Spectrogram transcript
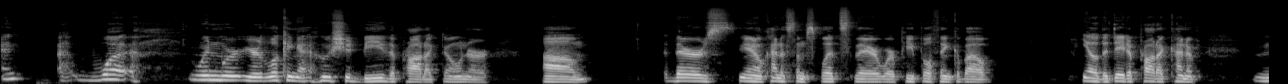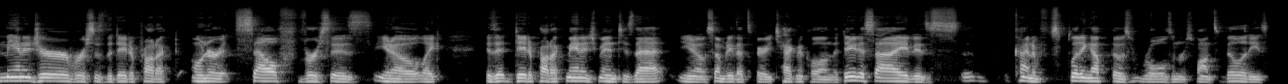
And uh, what when we're you're looking at who should be the product owner, um, there's you know kind of some splits there where people think about you know the data product kind of manager versus the data product owner itself versus you know like is it data product management? Is that you know somebody that's very technical on the data side? Is uh, kind of splitting up those roles and responsibilities.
